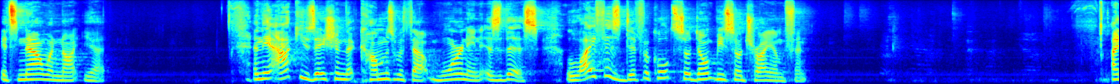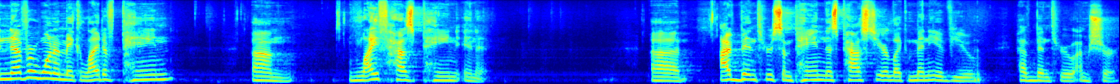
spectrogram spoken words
It's now and not yet. And the accusation that comes with that warning is this life is difficult, so don't be so triumphant. I never want to make light of pain. Um, life has pain in it. Uh, I've been through some pain this past year, like many of you have been through, I'm sure.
